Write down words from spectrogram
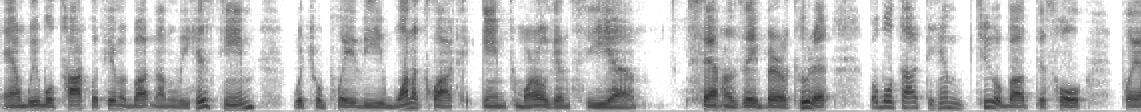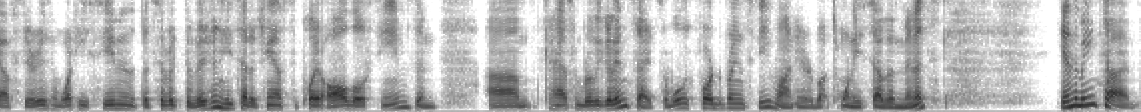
And we will talk with him about not only his team, which will play the 1 o'clock game tomorrow against the uh, San Jose Barracuda, but we'll talk to him too about this whole playoff series and what he's seen in the Pacific Division. He's had a chance to play all those teams and um, can have some really good insights. So we'll look forward to bringing Steve on here in about 27 minutes. In the meantime,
